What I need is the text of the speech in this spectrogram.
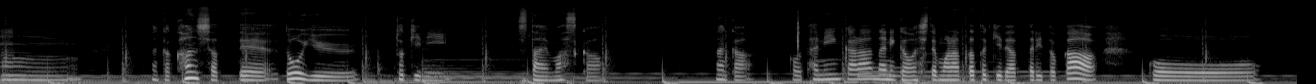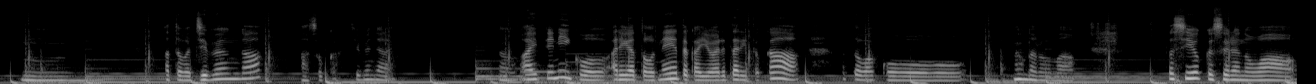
ううんなんか感謝ってどういう時に伝えますか？なんかこう他人から何かをしてもらった時であったりとかこううんあとは自分があそっか自分じゃない、うん、相手にこう「ありがとうね」とか言われたりとかあとはこうなんだろうな。私よくするのは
